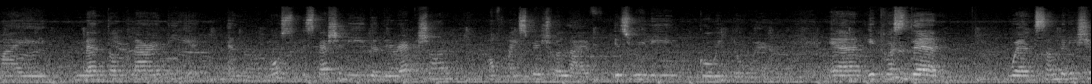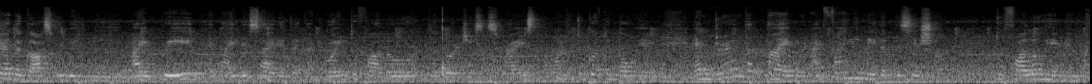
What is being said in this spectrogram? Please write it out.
my mental clarity, and, most especially the direction of my spiritual life is really going nowhere. And it was then when somebody shared the gospel with me, I prayed and I decided that I'm going to follow the Lord Jesus Christ. I wanted to go to know Him. And during that time when I finally made that decision to follow Him in my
